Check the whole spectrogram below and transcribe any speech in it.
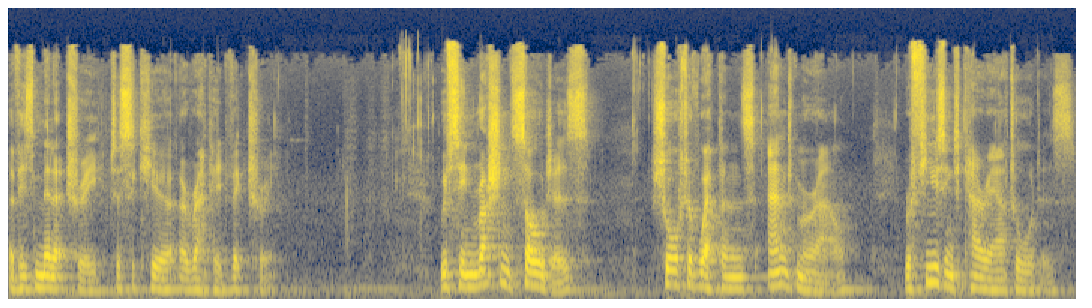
of his military to secure a rapid victory. We've seen Russian soldiers, short of weapons and morale, refusing to carry out orders,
